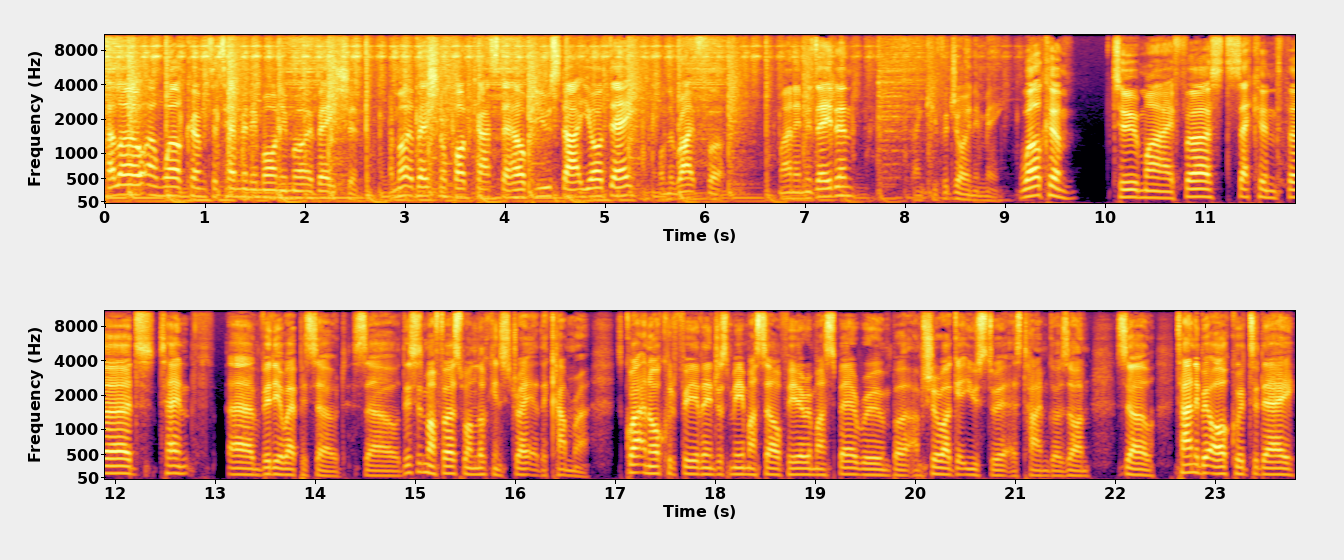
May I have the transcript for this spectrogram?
Hello and welcome to 10 Minute Morning Motivation, a motivational podcast to help you start your day on the right foot. My name is Aidan. Thank you for joining me. Welcome to my first, second, third, tenth uh, video episode. So, this is my first one looking straight at the camera. It's quite an awkward feeling, just me and myself here in my spare room, but I'm sure I'll get used to it as time goes on. So, tiny bit awkward today,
